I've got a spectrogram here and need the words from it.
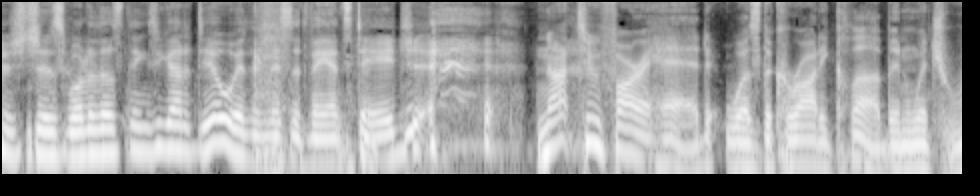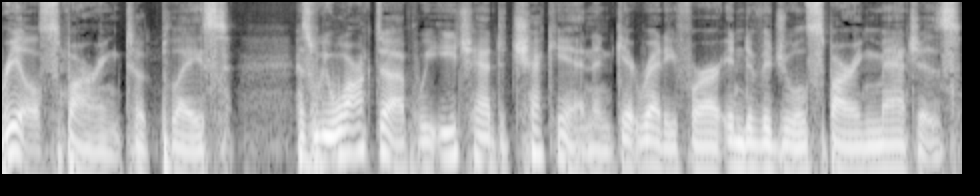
It's just one of those things you got to deal with in this advanced age. Not too far ahead was the karate club in which real sparring took place. As we walked up, we each had to check in and get ready for our individual sparring matches.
